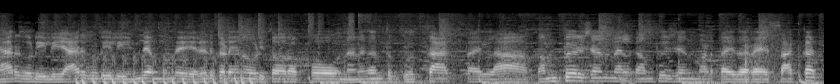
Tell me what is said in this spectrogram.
ಯಾರು ಹೊಡೀಲಿ ಯಾರು ಹೊಡೀಲಿ ಹಿಂದೆ ಮುಂದೆ ಎರಡು ಕಡೆನೂ ಹೊಡಿತಾವ್ರಪ್ಪೋ. ನನಗಂತೂ ಗೊತ್ತಾಗ್ತಾ ಇಲ್ಲ. ಕಂಪ್ಯೂಷನ್ ಮೇಲೆ ಕಂಪ್ಯೂಷನ್ ಮಾಡ್ತಾ ಇದ್ದಾರೆ ಸಖತ್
